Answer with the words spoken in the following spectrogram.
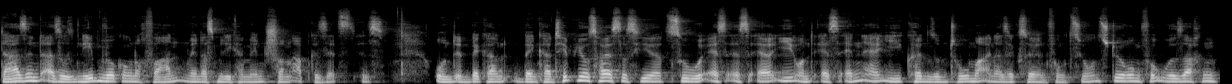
Da sind also Nebenwirkungen noch vorhanden, wenn das Medikament schon abgesetzt ist. Und im Benkatipius heißt es hier, zu SSRI und SNRI können Symptome einer sexuellen Funktionsstörung verursachen.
